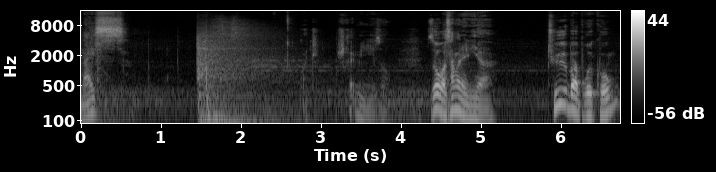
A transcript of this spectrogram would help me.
Nice. Schreib mich nicht so. So, was haben wir denn hier? Türüberbrückung.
